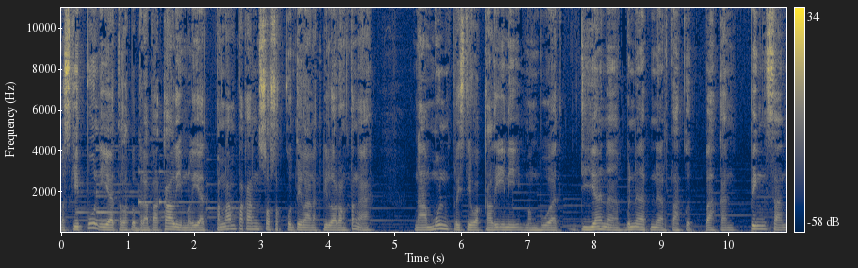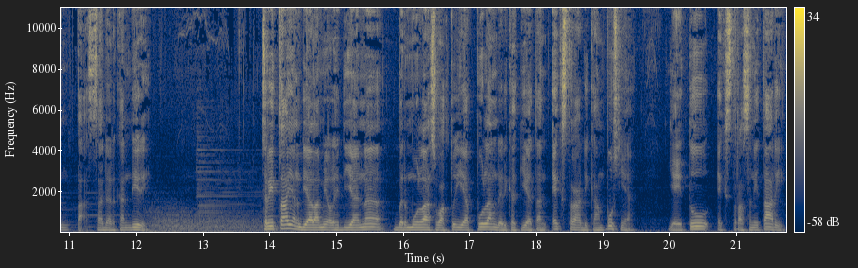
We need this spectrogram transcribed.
Meskipun ia telah beberapa kali melihat penampakan sosok kuntilanak di lorong tengah, namun peristiwa kali ini membuat Diana benar-benar takut bahkan pingsan tak sadarkan diri. Cerita yang dialami oleh Diana bermula sewaktu ia pulang dari kegiatan ekstra di kampusnya, yaitu ekstra seni tari.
